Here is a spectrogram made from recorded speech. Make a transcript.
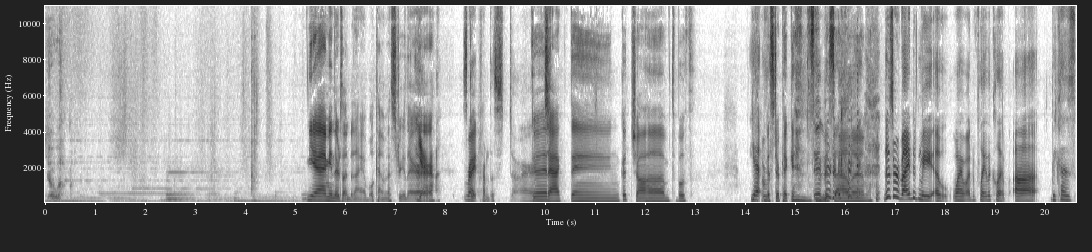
You're welcome. Yeah, I mean, there's undeniable chemistry there. Yeah. Right from the start. Good acting. Good job to both Yeah. Mr. Pickens and Miss Allen. this reminded me of why I wanted to play the clip uh, because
